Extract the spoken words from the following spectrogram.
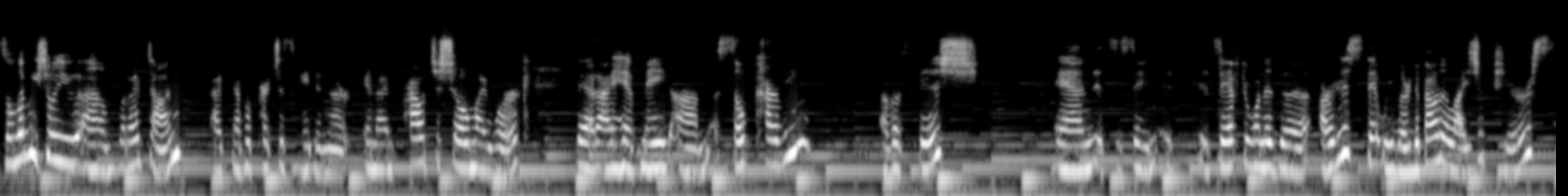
So let me show you um, what I've done. I've never participated in art, and I'm proud to show my work that I have made um, a soap carving of a fish, and it's the same. It, it's after one of the artists that we learned about, Elijah Pierce.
